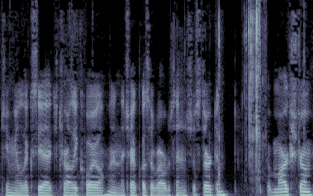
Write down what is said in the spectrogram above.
Jamie Oleksiak, Charlie Coyle, and the checklist of Robertson and Shesterkin. Markstrom,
